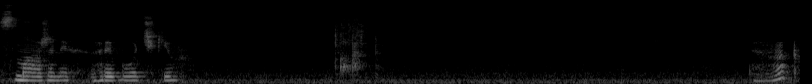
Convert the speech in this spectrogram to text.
смажених грибочків. Так.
